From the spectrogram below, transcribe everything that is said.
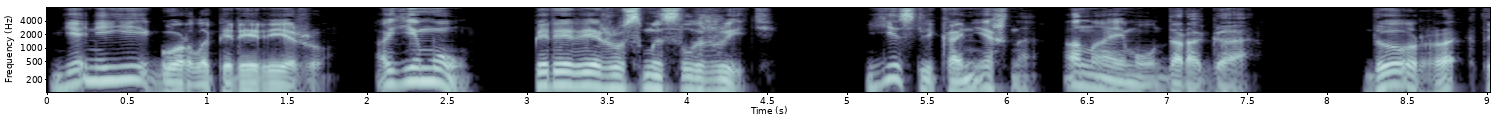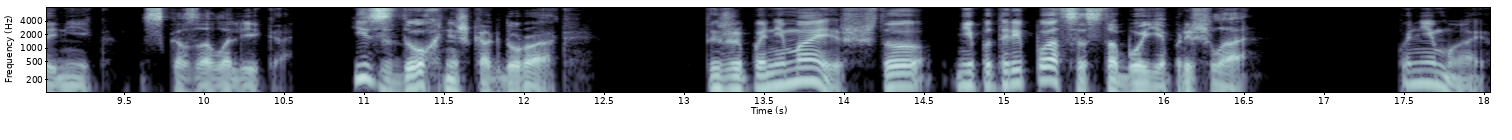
Я не ей горло перережу, а ему перережу смысл жить. Если, конечно, она ему дорога. «Дурак ты, Ник», — сказала Лика. «И сдохнешь, как дурак. Ты же понимаешь, что не потрепаться с тобой я пришла?» «Понимаю».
